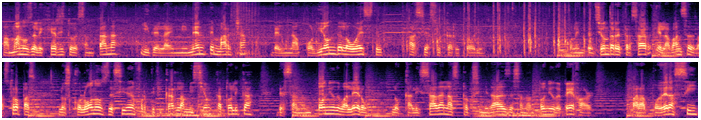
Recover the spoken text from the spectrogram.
a manos del ejército de Santana y de la inminente marcha del Napoleón del Oeste hacia su territorio. Con la intención de retrasar el avance de las tropas, los colonos deciden fortificar la misión católica de San Antonio de Valero, localizada en las proximidades de San Antonio de Béjar, para poder así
